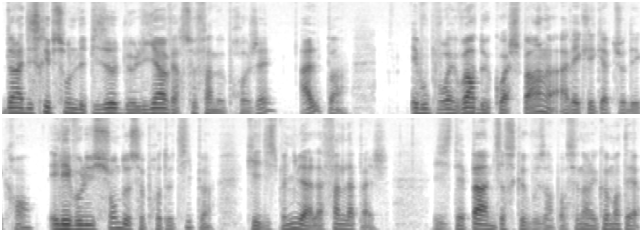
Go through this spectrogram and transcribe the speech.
dans la description de l'épisode le lien vers ce fameux projet, Alp, et vous pourrez voir de quoi je parle avec les captures d'écran et l'évolution de ce prototype qui est disponible à la fin de la page. N'hésitez pas à me dire ce que vous en pensez dans les commentaires.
